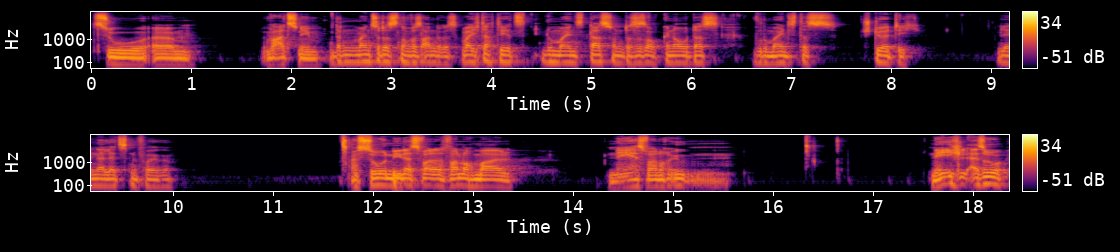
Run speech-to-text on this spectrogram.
zu ähm, wahrzunehmen. Dann meinst du, das ist noch was anderes. Weil ich dachte jetzt, du meinst das und das ist auch genau das, wo du meinst, das stört dich. In der letzten Folge. Ach so, nee, das war, das war noch mal, nee, es war noch irgendein, nee, ich, also,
